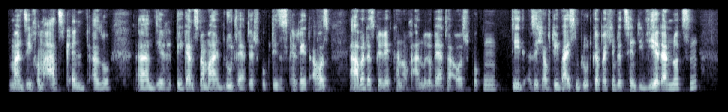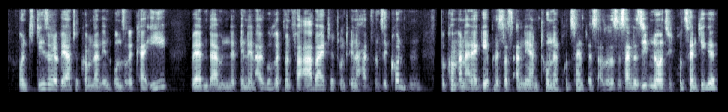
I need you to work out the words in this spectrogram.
man sie vom Arzt kennt. Also ähm, die, die ganz normalen Blutwerte spuckt dieses Gerät aus. Aber das Gerät kann auch andere Werte ausspucken, die sich auf die weißen Blutkörperchen beziehen, die wir dann nutzen. Und diese Werte kommen dann in unsere KI, werden dann in den Algorithmen verarbeitet und innerhalb von Sekunden bekommt man ein Ergebnis, was annähernd 100 Prozent ist. Also das ist eine 97-prozentige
